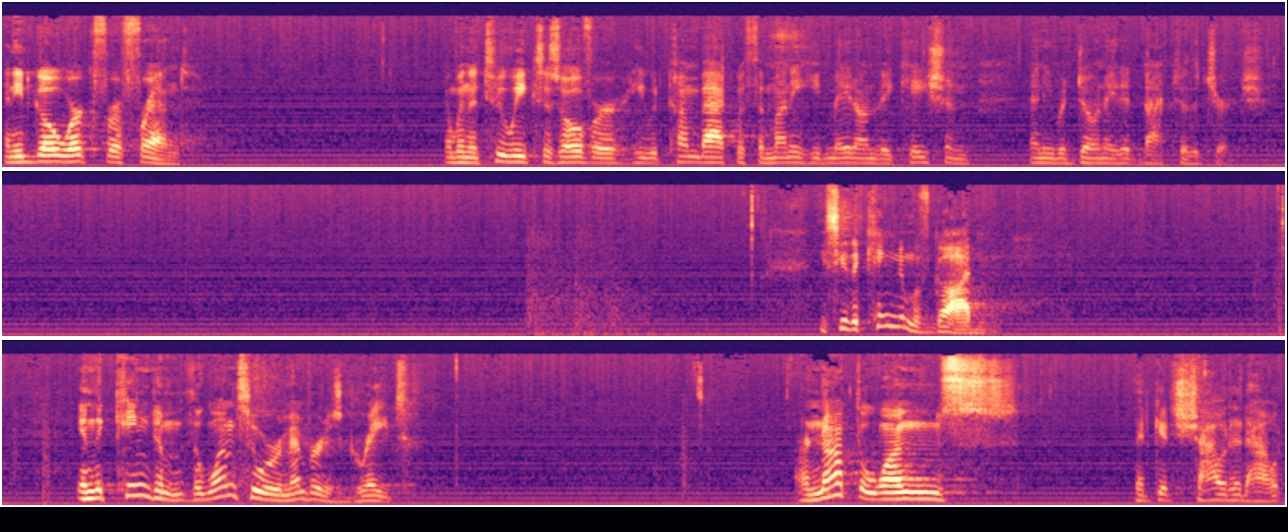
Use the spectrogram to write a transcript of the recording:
and he'd go work for a friend. And when the two weeks is over, he would come back with the money he'd made on vacation and he would donate it back to the church. You see, the kingdom of God in the kingdom, the ones who are remembered as great are not the ones that get shouted out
